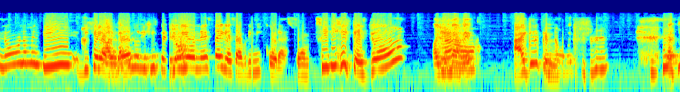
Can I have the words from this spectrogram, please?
no, no mentí. Dije la verdad. no dijiste yo? Fui honesta y les abrí mi corazón. Sí dije que es yo. ¿Hay una vez? Ay, creo que no. Aquí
